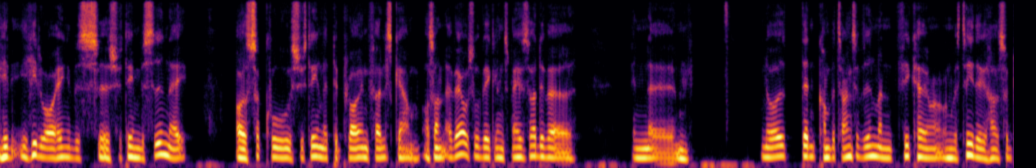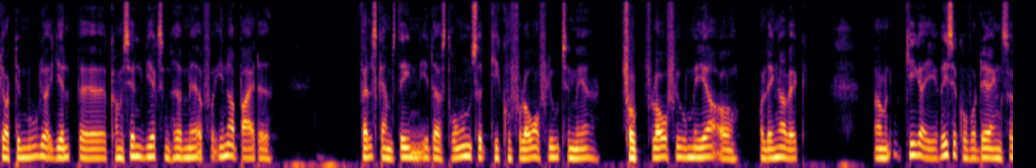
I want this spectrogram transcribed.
helt, helt uafhængigt øh, system ved siden af, og så kunne systemet deploye en faldskærm. Og sådan erhvervsudviklingsmæssigt, så har det været en, øh, noget, den kompetenceviden, man fik her i universitetet, har så gjort det muligt at hjælpe øh, kommersielle virksomheder med at få indarbejdet faldskærmstenen i deres drone, så de kunne få lov at flyve til mere, få, få lov at flyve mere og, og længere væk. Når man kigger i risikovurderingen, så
